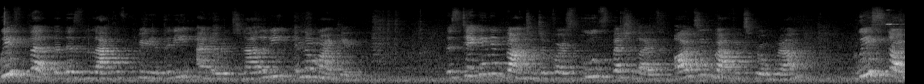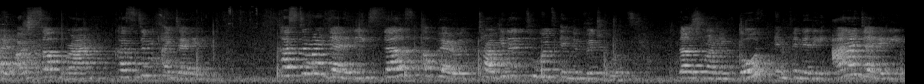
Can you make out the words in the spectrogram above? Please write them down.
we felt that there's a lack of creativity and originality in the market. Thus, taking of our school's specialized arts and graphics program, we started our sub-brand Custom Identity. Custom Identity sells apparel targeted towards individuals. Thus, running both InfiniTEE and Identity,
